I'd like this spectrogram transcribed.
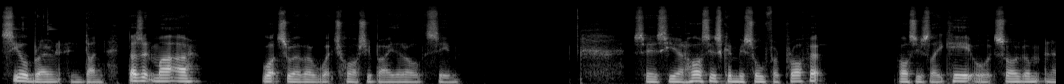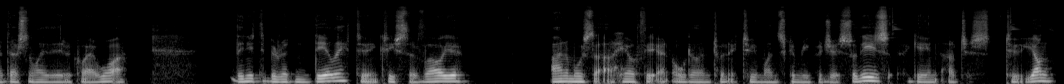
Seal Brown and Dun. Doesn't matter whatsoever which horse you buy, they're all the same says here horses can be sold for profit. Horses like hay, oat, sorghum, and additionally they require water. They need to be ridden daily to increase their value. Animals that are healthy and older than 22 months can reproduce. So these, again, are just too young.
